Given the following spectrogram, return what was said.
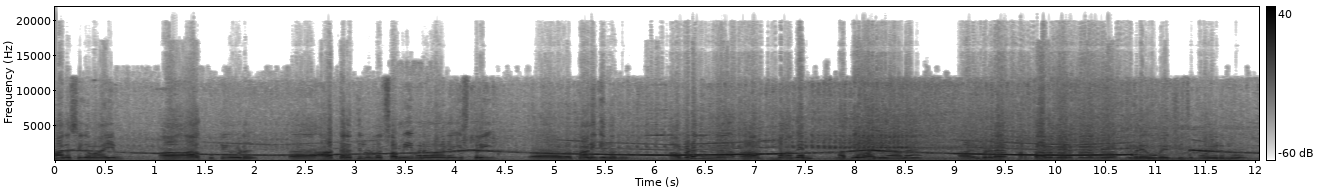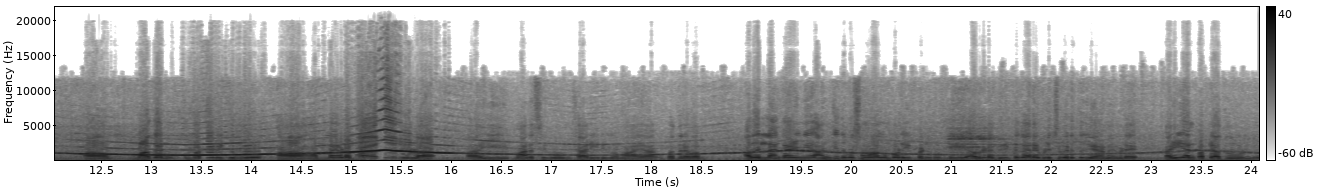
മാനസികമായും ആ കുട്ടിയോട് ആ തരത്തിലുള്ള സമീപനമാണ് ഈ സ്ത്രീ കാണിക്കുന്നത്. അവിടെ നിന്ന് മകൻ മദ്യപാനിയാണ്. ഇവരുടെ ഭർത്താവ് നേരത്തെ തന്നെ ഇവരെ ഉപേക്ഷിച്ച് പോയിരുന്നു. മകൻ മദ്യപിക്കുന്നു. അമ്മയുടെ ഭാഗത്തു നിന്നുള്ള ഈ മാനസികവും ശാരീരികവുമായ ഉപദ്രവം അതെല്ലാം കഴിഞ്ഞ് അഞ്ച് ദിവസമാകുമ്പോൾ ഈ പെൺകുട്ടി അവരുടെ വീട്ടുകാരെ വിളിച്ചു വരുത്തുകയാണ്. ഇവിടെ കഴിയാൻ പറ്റാത്തതുകൊണ്ട്.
